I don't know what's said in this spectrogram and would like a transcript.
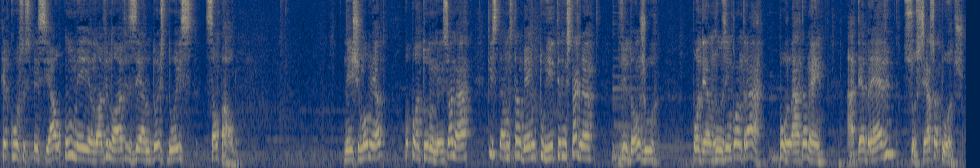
recurso especial 1699022, São Paulo. Neste momento, oportuno mencionar que estamos também no Twitter e Instagram, Vidon Jur podemos nos encontrar por lá também. Até breve, sucesso a todos!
